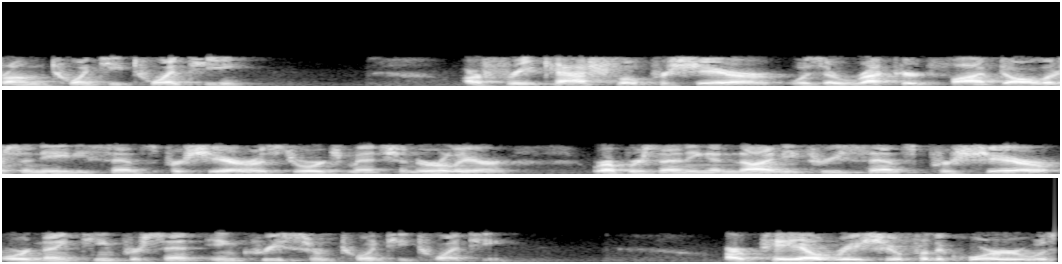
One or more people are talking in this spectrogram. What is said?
from 2020. Our free cash flow per share was a record 5.80 dollars per share, as George mentioned earlier, representing a 0.93 per share or 19% increase from 2020. Our payout ratio for the quarter was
